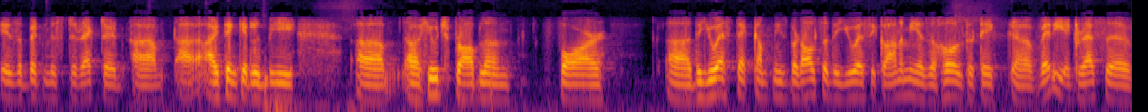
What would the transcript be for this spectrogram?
is a bit misdirected. Um, I think it'll be uh, a huge problem for uh, the U.S. tech companies, but also the U.S. economy as a whole, to take uh, very aggressive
